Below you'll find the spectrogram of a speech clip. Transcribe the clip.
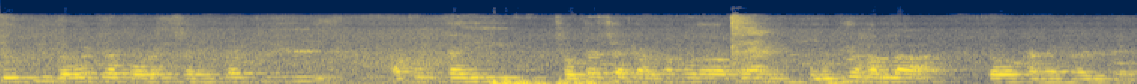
शेवटी जवळच्या पोरांनी सांगितलं की आपण काही छोट्याशा कारणामुळं आपण रुग्ण हल्ला दवाखान्यात आली नाही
